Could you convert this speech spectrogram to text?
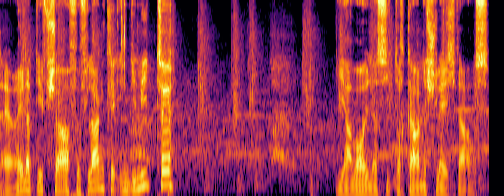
eine relativ scharfe Flanke in die Mitte. Jawohl, das sieht doch gar nicht schlecht aus.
